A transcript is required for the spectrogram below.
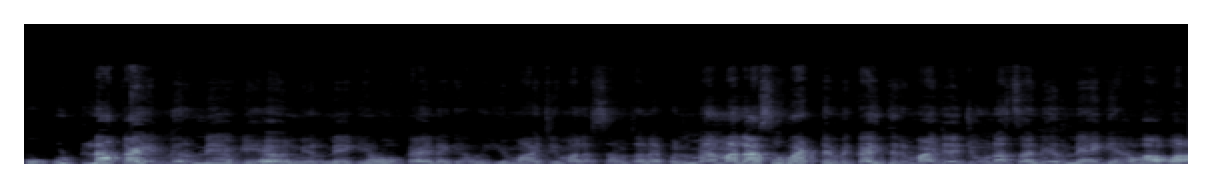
कुठला काही निर्णय घ्या निर्णय घ्यावं काय नाही घ्यावं हे माझे मला समजा नाही. पण मला असं वाटतं मी काहीतरी माझ्या जीवनाचा निर्णय घ्यावा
